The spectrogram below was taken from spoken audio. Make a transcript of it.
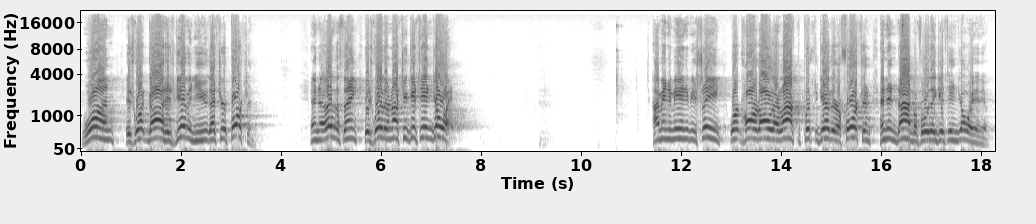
One is what God has given you, that's your portion. And the other thing is whether or not you get to enjoy it. How many men have you seen work hard all their life to put together a fortune and then die before they get to enjoy any of it?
